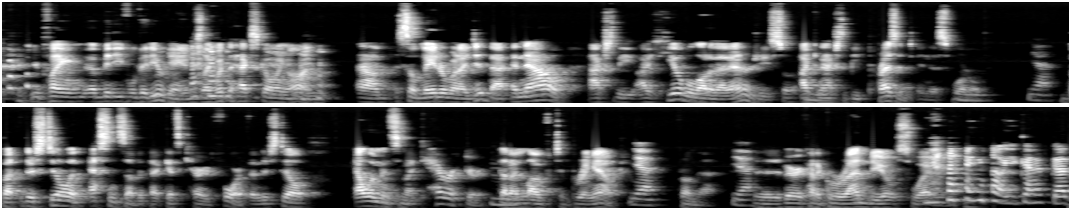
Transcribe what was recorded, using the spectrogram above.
you're playing uh, medieval video games. Like what the heck's going on? Um, so later when I did that, and now actually I healed a lot of that energy, so I can actually be present in this world. Yeah. But there's still an essence of it that gets carried forth, and there's still elements in my character that I love to bring out Yeah. from that Yeah. in a very kind of grandiose way. I know you kind of got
